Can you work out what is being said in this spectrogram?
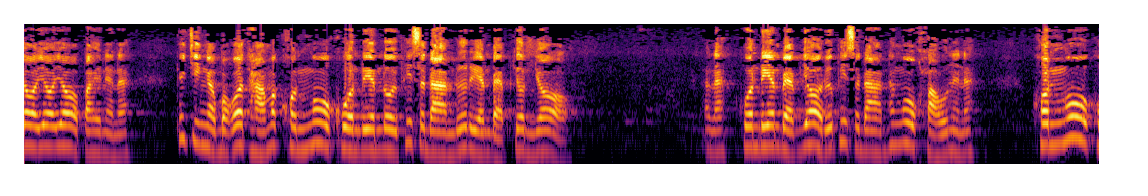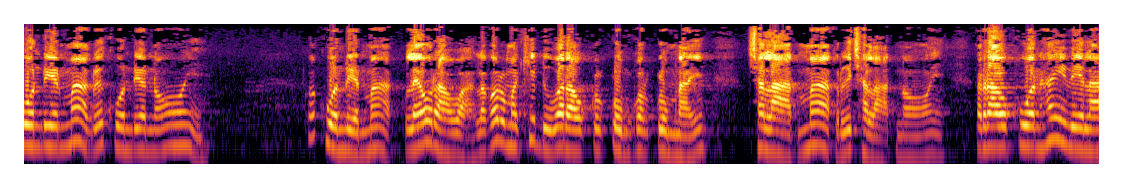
ย่อย่อย่อไปเนี่ยนะที่จริงอะบอกว่าถามว่าคนโง่ควรเรียนโดยพิสดารหรือเรียนแบบย่นย่อนะควรเรียนแบบย่อหรือพิสดารถ้าโง่เขลาเนี่ยนะคนโง่ควรเรียนมากหรือควรเรียนน้อย ก็ควรเรียนมากแล้วเราอะ เราก็มาคิดดูว่าเรากลุ่มกลุ่มไหน ฉลาดมากหรือฉลาดน้อย เราควรให้เวลา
